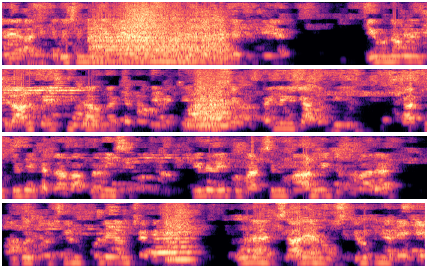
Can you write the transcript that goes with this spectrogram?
ਜਿਹੜੇ ਅੱਜ ਕਮਿਸ਼ਨ ਨੇ ਕਿਹਾ ਬੰਦੇ ਦਿੱਤੇ ਹੈ ਜੇ ਉਹਨਾਂ ਨੂੰ ਚਲਾਨ ਪੇਸ਼ ਕੀਤਾ ਹੁੰਦਾ ਕਤਲ ਦੇ ਵਿੱਚ ਪਹਿਲੇ ਹੀ ਜਾਦਵ ਦੀ ਕਰ ਚੁੱਕੇ ਤੇ ਵਾਪਰ ਨਹੀਂ ਸੀ। ਇਹਦੇ ਲਈ ਭਗਵੰਤ ਸਿੰਘ ਮਾਨ ਵੀ ਜ਼ਿੰਮੇਵਾਰ ਹੈ, ਕਿਉਂਕਿ ਦੋਸ਼ੀਆਂ ਨੂੰ ਖੁੱਲ੍ਹੇਆਮ ਛੱਡ ਕੇ ਉਹਨਾਂ ਸਾਰਿਆਂ ਨੂੰ ਸਿਕਿਉਰਟੀਆਂ ਦੇ ਕੇ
